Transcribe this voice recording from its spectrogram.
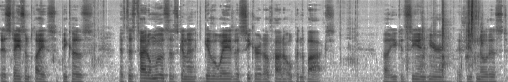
it stays in place because if this tile moves it's going to give away the secret of how to open the box. Uh, you can see in here if you've noticed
